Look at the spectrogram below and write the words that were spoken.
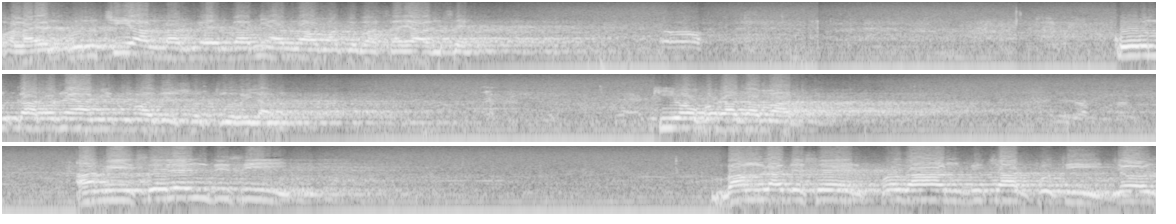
পলায়ন করেছি, আল্লাহর মেহরবানি আল্লাহ আমাকে বাসায় আনছে। কোন কারণে আমি তোমাদের শত্রু হইলাম? কি অপরাধ আমার? আমি চ্যালেঞ্জ দিছি। বাংলাদেশের প্রধান বিচারপতি জজ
